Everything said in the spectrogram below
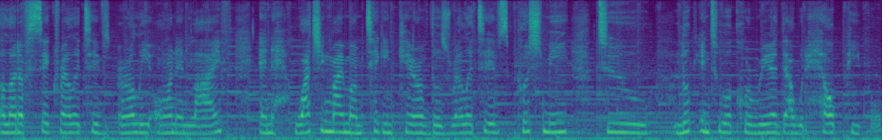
a lot of sick relatives early on in life and watching my mom taking care of those relatives pushed me to look into a career that would help people.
